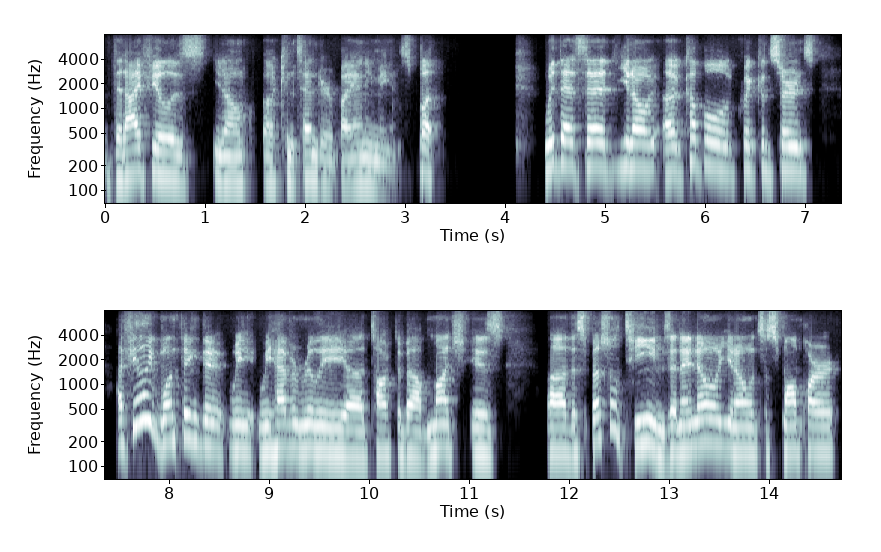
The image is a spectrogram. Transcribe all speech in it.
that I feel is you know a contender by any means. But with that said, you know, a couple quick concerns. I feel like one thing that we we haven't really uh, talked about much is uh, the special teams, and I know you know it's a small part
